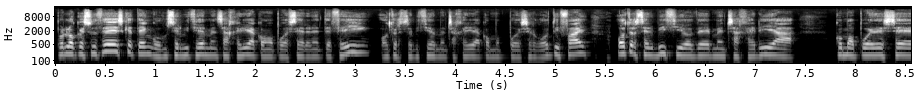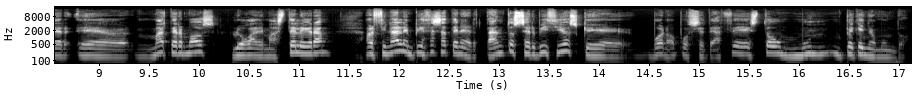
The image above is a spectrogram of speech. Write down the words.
Pues lo que sucede es que tengo un servicio de mensajería como puede ser NTFI, otro servicio de mensajería como puede ser Gotify, otro servicio de mensajería como puede ser eh, luego además Telegram. Al final empiezas a tener tantos servicios que, bueno, pues se te hace esto un, pequeño mundo.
